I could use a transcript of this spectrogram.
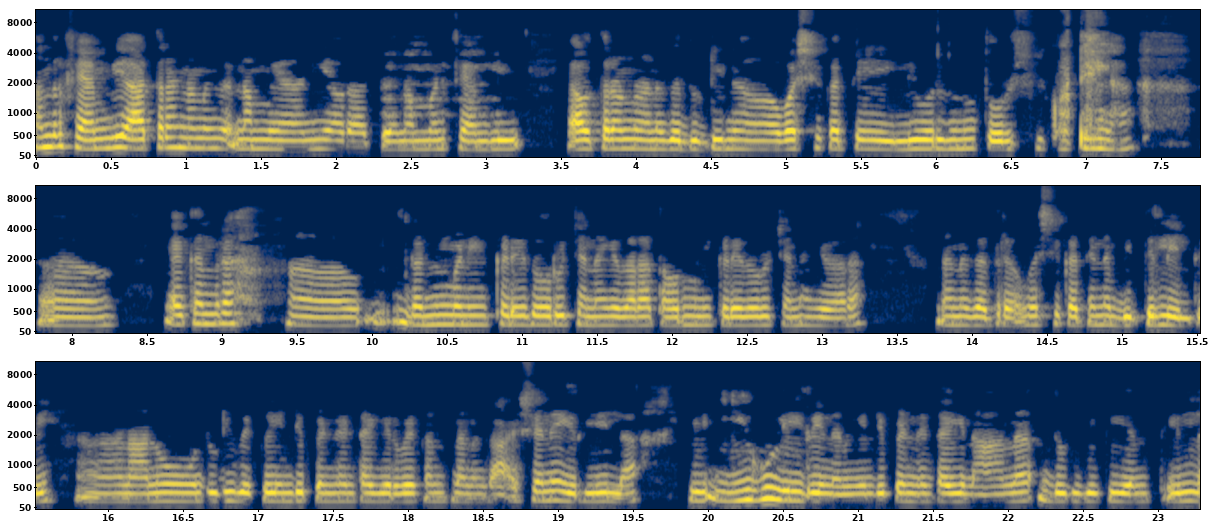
ಅಂದ್ರೆ ಫ್ಯಾಮ್ಲಿ ಆ ಥರ ನನಗೆ, ನಮ್ಮ ಮನೆಯವ್ರಾತು ನಮ್ಮ ಫ್ಯಾಮಿಲಿ ಯಾವ ಥರನೂ ನನಗೆ ದುಡ್ಡಿನ ಅವಶ್ಯಕತೆ ಇಲ್ಲಿವರೆಗೂ ತೋರಿಸಿ ಕೊಟ್ಟಿಲ್ಲ. ಯಾಕಂದ್ರೆ ಗಂಡನ ಮನೆ ಕಡೆದವರು ಚೆನ್ನಾಗಿದಾರ ತವ್ರ ಮನೆ ಕಡೆದವರು ಚೆನ್ನಾಗಿದಾರ. ನನಗೆ ಅದ್ರ ಅವಶ್ಯಕತೆನ ಬಿದ್ದಿರ್ಲಿಲ್ಲ ರೀ ನಾನು ದುಡಿಬೇಕು ಇಂಡಿಪೆಂಡೆಂಟ್ ಆಗಿರ್ಬೇಕಂತ ನನಗೆ ಆಸೆನೇ ಇರಲಿಲ್ಲ. ಈಗೂ ಇಲ್ರಿ ನನಗೆ ಇಂಡಿಪೆಂಡೆಂಟ್ ಆಗಿ ನಾನು ದುಡಿಬೇಕು ಅಂತ ಇಲ್ಲ.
